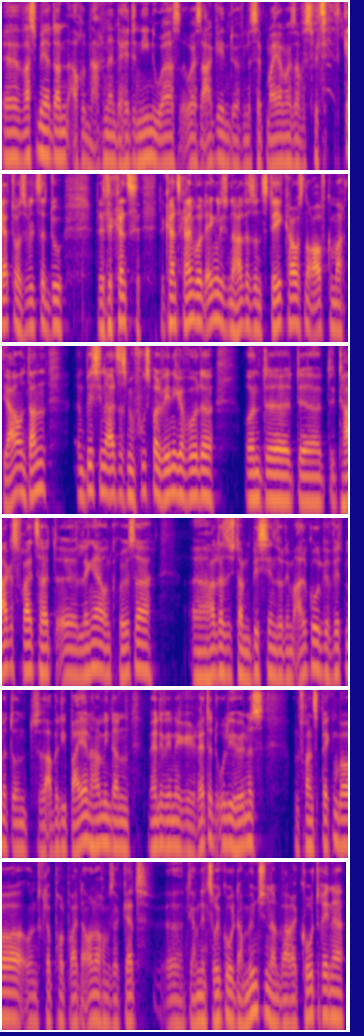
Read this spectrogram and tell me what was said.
äh, was mir dann auch im Nachhinein, der hätte nie in die US, USA gehen dürfen. Das Sepp Meier mal gesagt, was willst du, Gerd, was willst denn du? Du, du, kannst, du kannst kein Wort Englisch. Und da hat er so ein Steakhouse noch aufgemacht. Ja, und dann ein bisschen, als es mit dem Fußball weniger wurde und äh, der, die Tagesfreizeit äh, länger und größer, äh, hat er sich dann ein bisschen so dem Alkohol gewidmet. Und, aber die Bayern haben ihn dann mehr oder weniger gerettet. Uli Hoeneß und Franz Beckenbauer und ich glaube Paul Breitner auch noch haben gesagt, Gerd, äh, die haben den zurückgeholt nach München, dann war er Co-Trainer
